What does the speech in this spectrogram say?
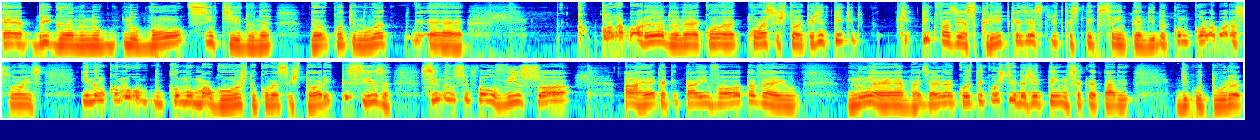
é, brigando no, no bom sentido, né? Então, continua é, co- colaborando né, com, a- com essa história, que a gente tem que, que- tem que fazer as críticas e as críticas têm que ser entendidas como colaborações e não como, como mau gosto, como essa história que precisa. Se não se for ouvir só a reca que está em volta, velho, não é, mas aí a coisa tem construído. A gente tem um secretário de cultura,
